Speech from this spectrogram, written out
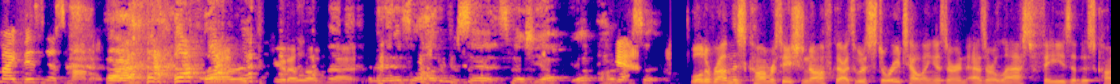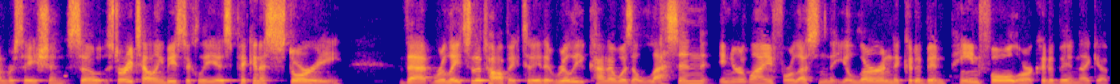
my business model. oh, that's good. I love that. It is 100%, especially. Yep, yep, 100%. Yeah. Well, to round this conversation off, guys, what is storytelling as our as our last phase of this conversation? So, storytelling basically is picking a story that relates to the topic today that really kind of was a lesson in your life or a lesson that you learned that could have been painful or it could have been like a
